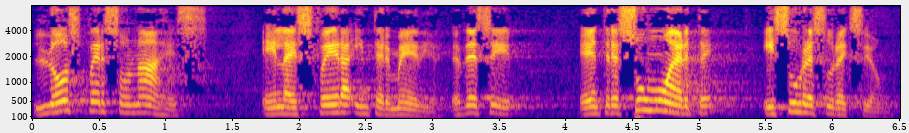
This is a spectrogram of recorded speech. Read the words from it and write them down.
Los personajes en la esfera intermedia, es decir, entre su muerte y su resurrección.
